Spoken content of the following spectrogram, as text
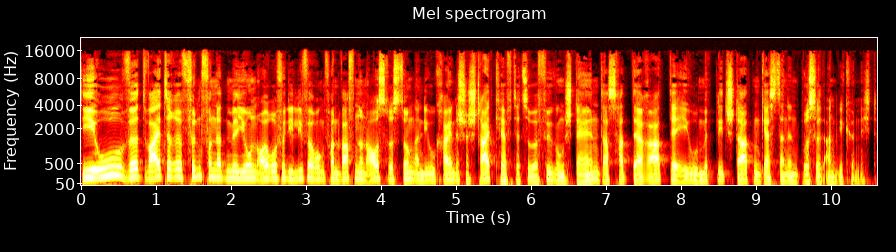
Die EU wird weitere 500 Millionen Euro für die Lieferung von Waffen und Ausrüstung an die ukrainischen Streitkräfte zur Verfügung stellen. Das hat der Rat der EU-Mitgliedstaaten gestern in Brüssel angekündigt.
